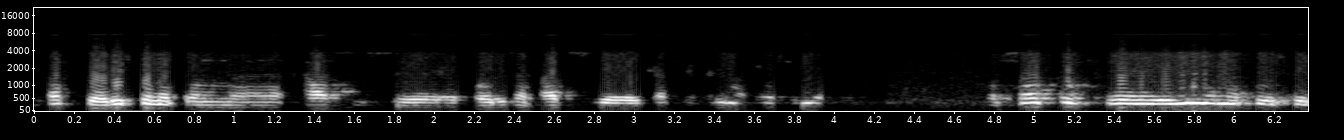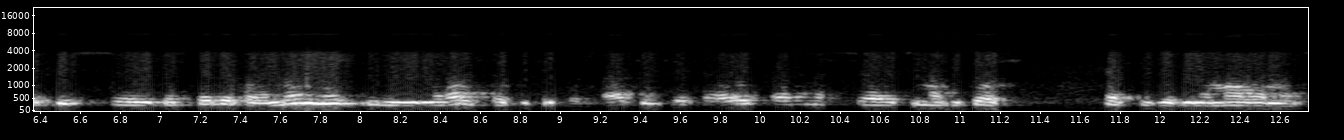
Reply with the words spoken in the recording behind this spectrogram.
υπάρχει το ρίσκο να τον ε, χάσεις ε, χωρίς να πάρεις ε, κάποια χρήματα ω Ο Σάκοφ είναι ένας ποδοσφαιριστή 25 χρονών, έχει μεγάλη πολιτική προστάτη και θεωρώ ότι είναι ένας σημαντικός παίκτης για την ομάδα μας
